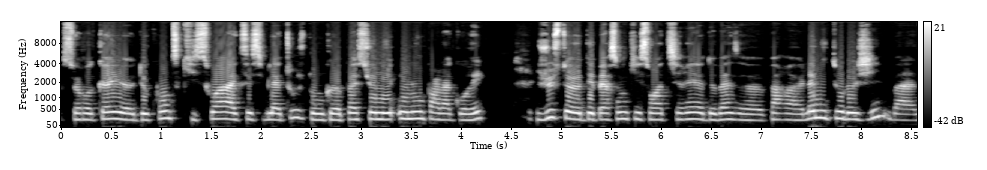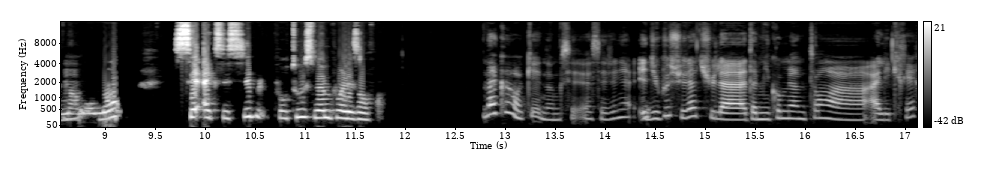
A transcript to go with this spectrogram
ce recueil de contes qui soit accessible à tous, donc euh, passionnés ou non par la Corée. Juste euh, des personnes qui sont attirées de base par la mythologie, bah, mm. normalement, c'est accessible pour tous, même pour les enfants. D'accord, ok, donc c'est génial. Et du coup, celui-là, tu l'as, as mis combien de temps à, à l'écrire?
